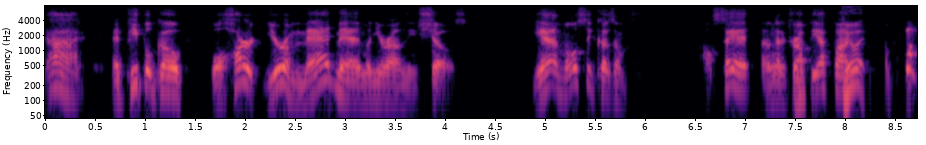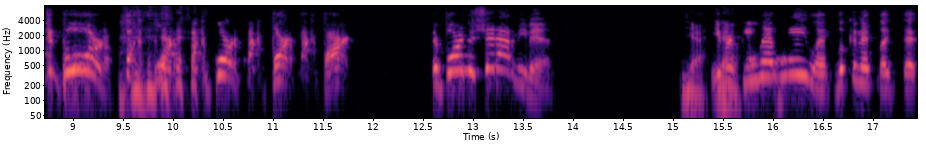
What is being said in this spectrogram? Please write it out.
God. And people go, Well, Hart, you're a madman when you're on these shows. Yeah, mostly because I'm. I'll say it. I'm going to drop the f bomb. Do it. I'm fucking bored. I'm fucking bored. I'm fucking bored. I'm fucking bored. I'm fucking bored. They're boring the shit out of me, man. Yeah. You no. ever feel that way? Like looking at like that.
